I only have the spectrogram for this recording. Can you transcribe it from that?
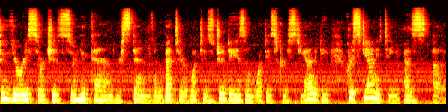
do your researches so you can understand even better what is Judaism, what is Christianity. Christianity, as, uh,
